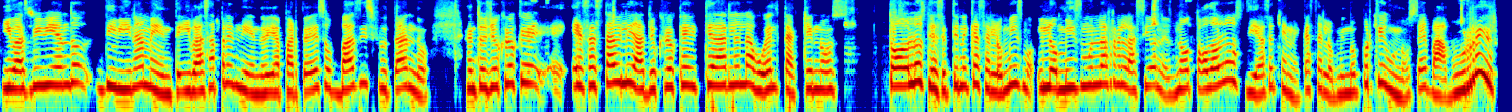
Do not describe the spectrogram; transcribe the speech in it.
y vas viviendo divinamente y vas aprendiendo y aparte de eso vas disfrutando. Entonces yo creo que eh, esa estabilidad, yo creo que hay que darle la vuelta, que nos todos los días se tiene que hacer lo mismo. Y lo mismo en las relaciones, no todos los días se tiene que hacer lo mismo porque uno se va a aburrir.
